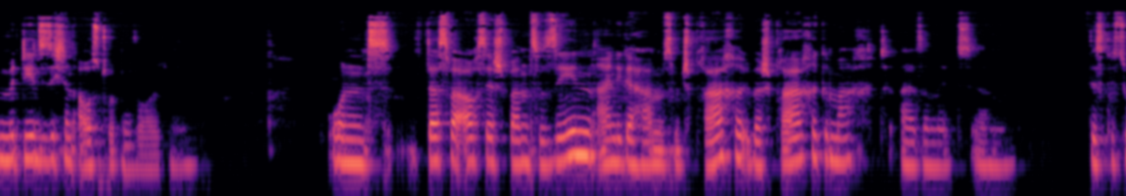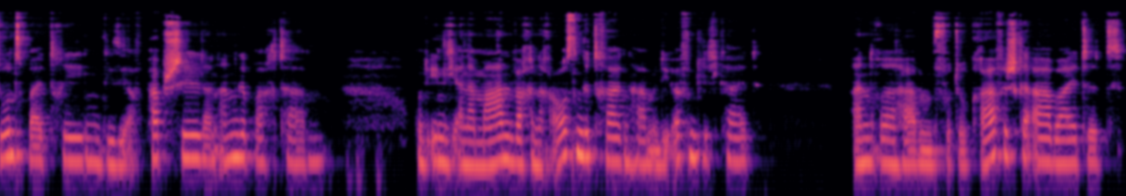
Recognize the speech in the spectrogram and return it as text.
mit denen sie sich dann ausdrücken wollten. Und das war auch sehr spannend zu sehen. Einige haben es mit Sprache über Sprache gemacht, also mit ähm, Diskussionsbeiträgen, die sie auf Pappschildern angebracht haben und ähnlich einer Mahnwache nach außen getragen haben in die Öffentlichkeit. Andere haben fotografisch gearbeitet.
